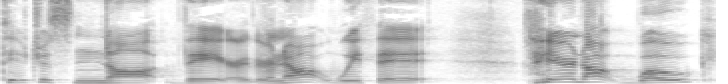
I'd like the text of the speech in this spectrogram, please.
they're just not there. They're not with it. They're not woke.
